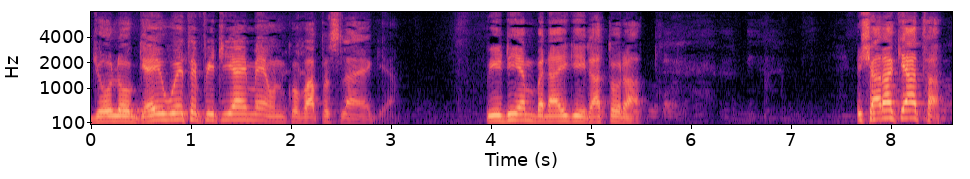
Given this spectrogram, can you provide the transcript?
जो लोग गए हुए थे पीटीआई में, उनको वापस लाया गया। पीडीएम बनाएगी रातों रात। इशारा क्या था?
